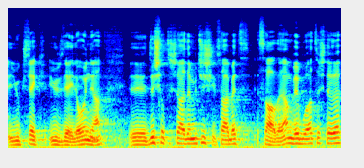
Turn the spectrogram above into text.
yüksek yüzdeyle oynayan, e, dış atışlarda müthiş isabet sağlayan ve bu atışları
